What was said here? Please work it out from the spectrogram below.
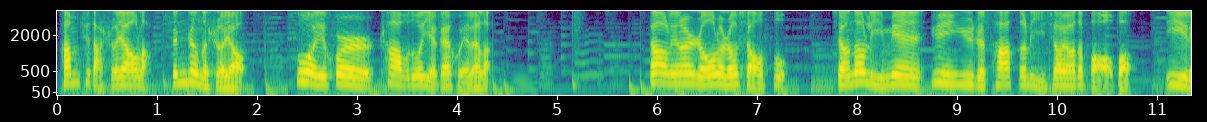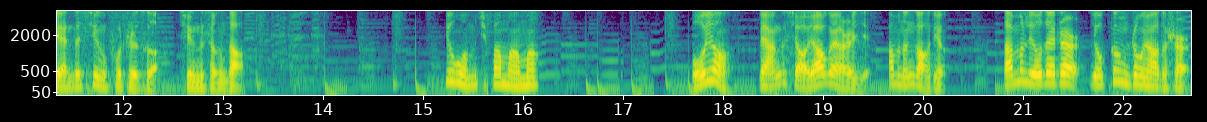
他们去打蛇妖了，真正的蛇妖。过一会儿，差不多也该回来了。”赵灵儿揉了揉小腹，想到里面孕育着她和李逍遥的宝宝，一脸的幸福之色，轻声道：“用我们去帮忙吗？”不用，两个小妖怪而已，他们能搞定。咱们留在这儿有更重要的事儿。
